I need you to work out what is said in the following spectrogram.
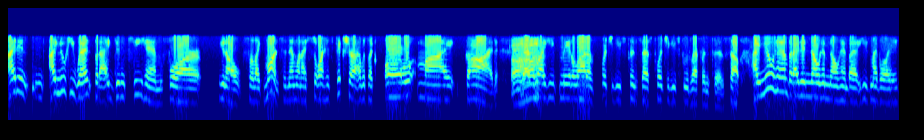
I didn't. I knew he went, but I didn't see him for you know for like months. And then when I saw his picture, I was like, "Oh my God!" Uh-huh. That's why he made a lot of Portuguese princess, Portuguese food references. So I knew him, but I didn't know him, know him. But he's my boy,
